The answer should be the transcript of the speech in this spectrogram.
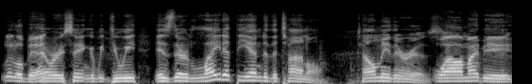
A little bit. And we're saying, do we? Is there light at the end of the tunnel? Tell me there is. Well, it might be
